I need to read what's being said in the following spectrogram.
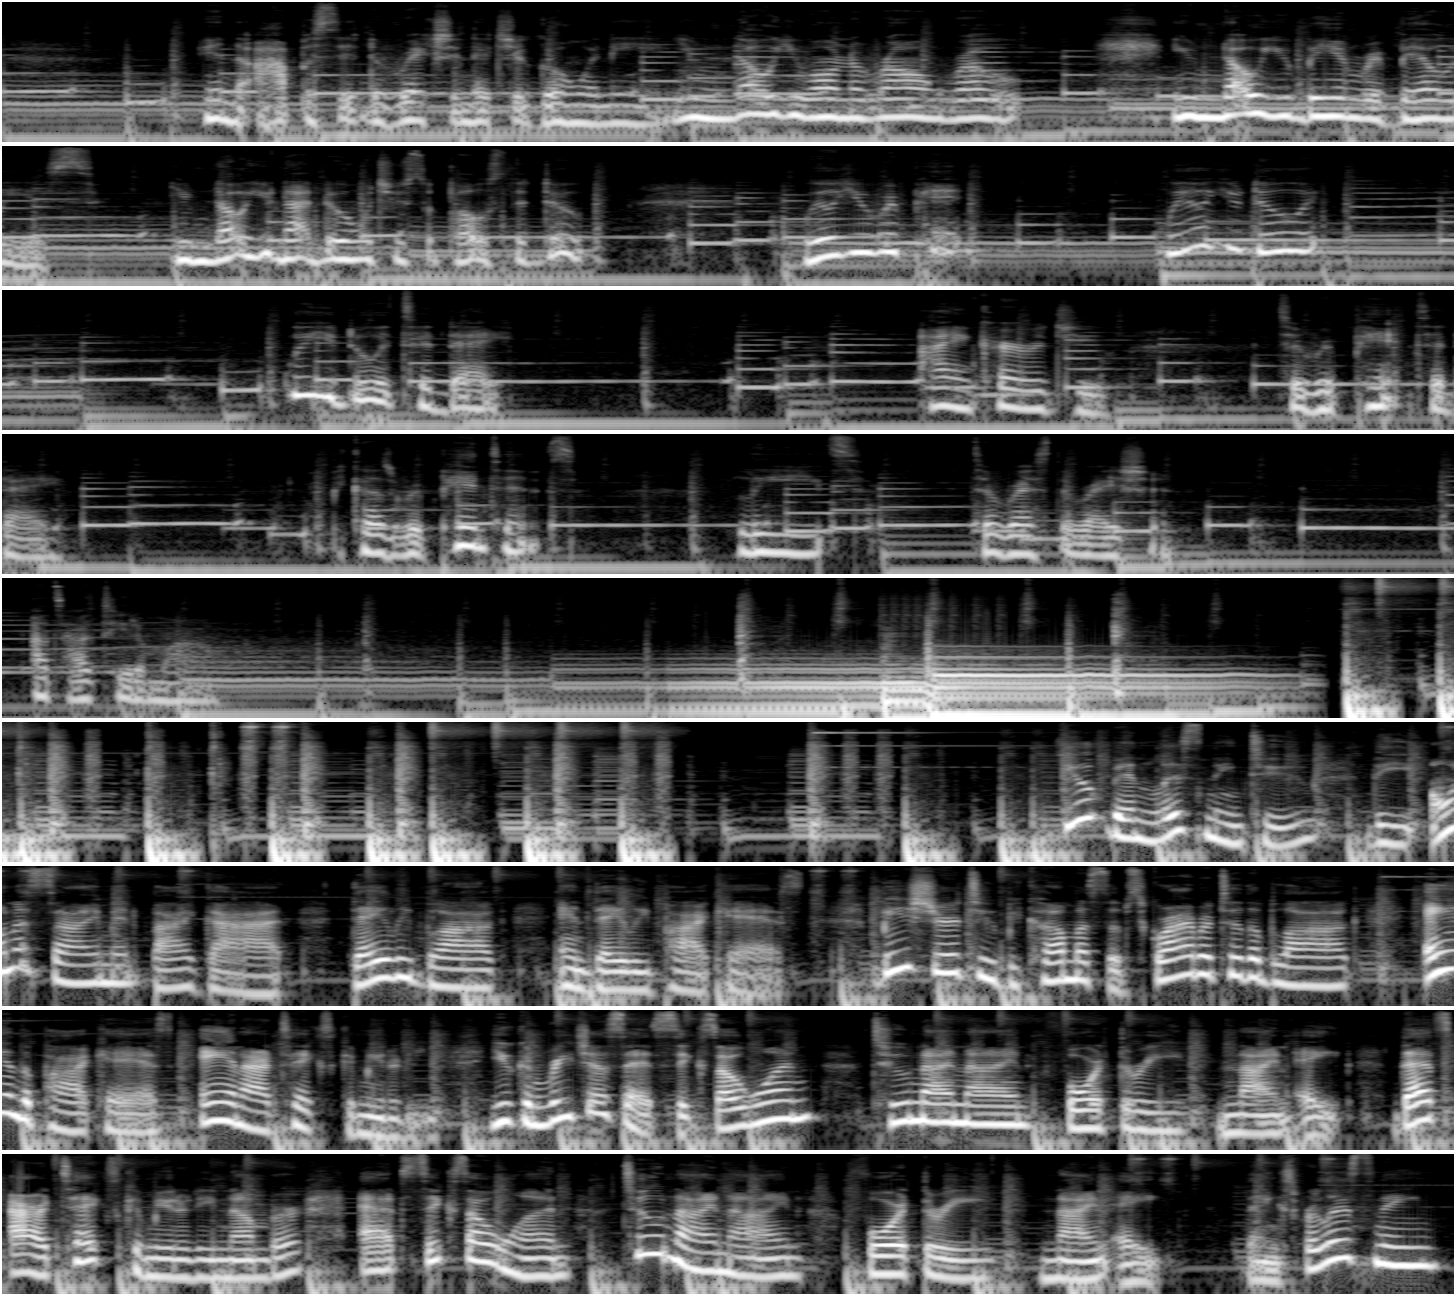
in the opposite direction that you're going in? You know you're on the wrong road. You know you're being rebellious. You know you're not doing what you're supposed to do. Will you repent? Will you do it? Will you do it today? I encourage you to repent today because repentance leads to restoration. I'll talk to you tomorrow. You've been listening to the On Assignment by God daily blog and daily podcast. Be sure to become a subscriber to the blog and the podcast and our text community. You can reach us at 601 299 4398. That's our text community number at 601 299 4398. Thanks for listening.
